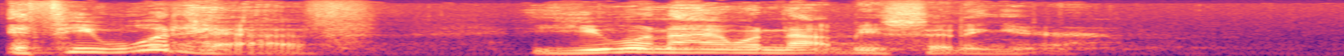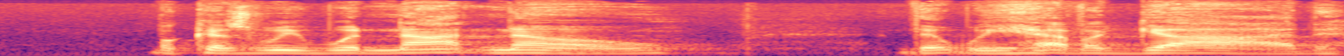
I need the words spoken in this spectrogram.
If he would have, you and I would not be sitting here because we would not know that we have a God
